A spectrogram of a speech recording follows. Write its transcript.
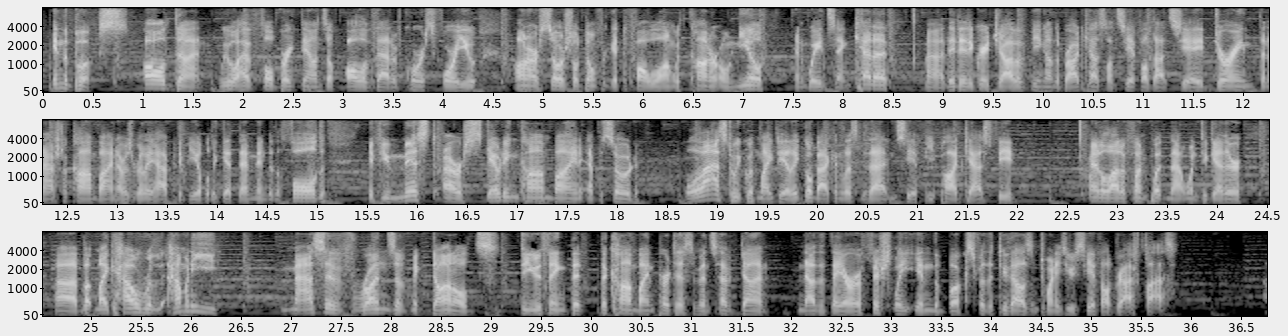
in the books. All done. We will have full breakdowns of all of that, of course, for you on our social. Don't forget to follow along with Connor O'Neill and Wade Sanketta. Uh, they did a great job of being on the broadcast on CFL.ca during the National Combine. I was really happy to be able to get them into the fold. If you missed our Scouting Combine episode last week with Mike Daly, go back and listen to that in CFP podcast feed. I had a lot of fun putting that one together. Uh, but Mike, how how many massive runs of McDonald's do you think that the combine participants have done now that they are officially in the books for the 2022 CFL draft class?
